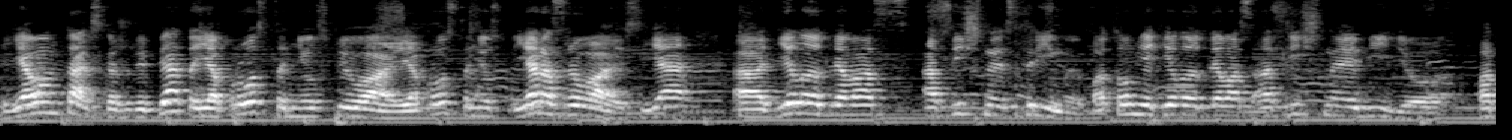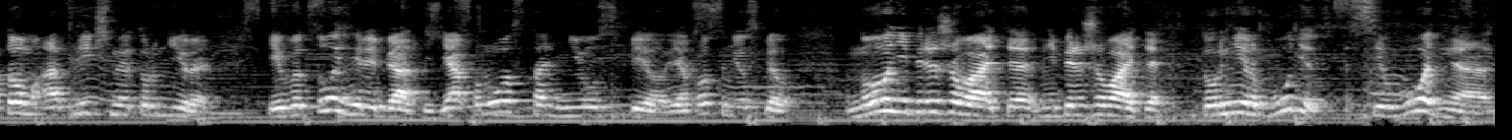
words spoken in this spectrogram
Я вам так скажу, ребята, я просто не успеваю, я просто не успеваю, я разрываюсь, я делаю для вас отличные стримы, потом я делаю для вас отличное видео, потом отличные турниры. И в итоге, ребят, я просто не успел, я просто не успел. Но не переживайте, не переживайте, турнир будет сегодня,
